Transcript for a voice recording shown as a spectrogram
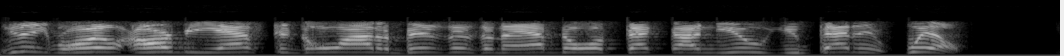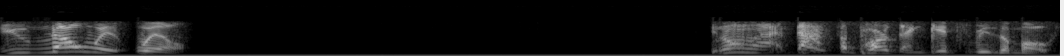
You think Royal RBS could go out of business and have no effect on you? You bet it will. You know it will. You know, that's the part that gets me the most.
